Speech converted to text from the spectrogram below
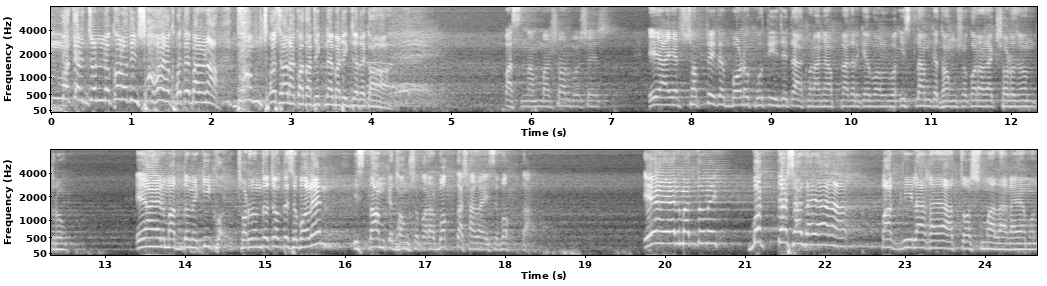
উম্মতের জন্য কোনোদিন সহায়ক হতে পারে না। ধ্বংস ছাড়া কথা ঠিক না ব্যাটিক জোরে কর পাঁচ নাম্বার সর্বশেষ। এ আয়ের সবচেয়ে বড় ক্ষতি যেটা এখন আমি আপনাদেরকে বলব, ইসলামকে ধ্বংস করার এক ষড়যন্ত্র। এ আয়ের মাধ্যমে কি ষড়যন্ত্র চলতেছে বলেন? ইসলামকে ধ্বংস করার বক্তা সাজাইছে বক্তা। এ আয়ের মাধ্যমে বক্তা সাজায়া, পাগড়ি লাগায়া, চশমা লাগায় এমন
